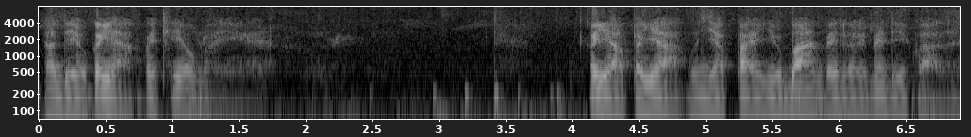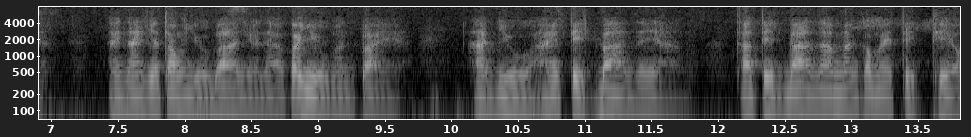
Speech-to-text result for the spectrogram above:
แล้วเดี๋ยวก็อยากไปเที่ยวใหม่ก็อยากไปอยากมันอยากไปอยู่บ้านไปเลยไม่ดีกว่าเลยไหนๆจะต้องอยู่บ้านอยู่แล้ว ก็อยู่มันไป หัดอยู่ให้ติดบ้านสักอย่าง ถ้าติดบ้านแล้วมันก็ไม่ติดเที่ยว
